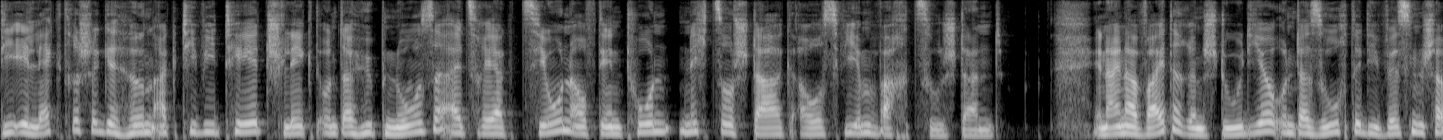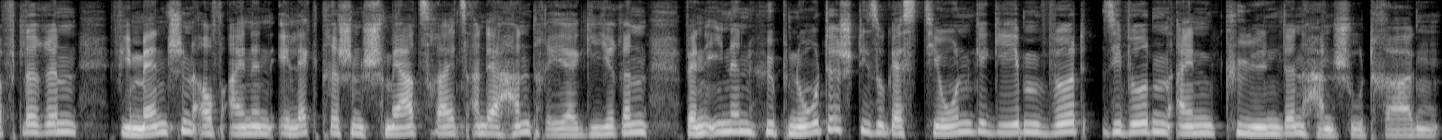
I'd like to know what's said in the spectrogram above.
Die elektrische Gehirnaktivität schlägt unter Hypnose als Reaktion auf den Ton nicht so stark aus wie im Wachzustand. In einer weiteren Studie untersuchte die Wissenschaftlerin, wie Menschen auf einen elektrischen Schmerzreiz an der Hand reagieren, wenn ihnen hypnotisch die Suggestion gegeben wird, sie würden einen kühlenden Handschuh tragen.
